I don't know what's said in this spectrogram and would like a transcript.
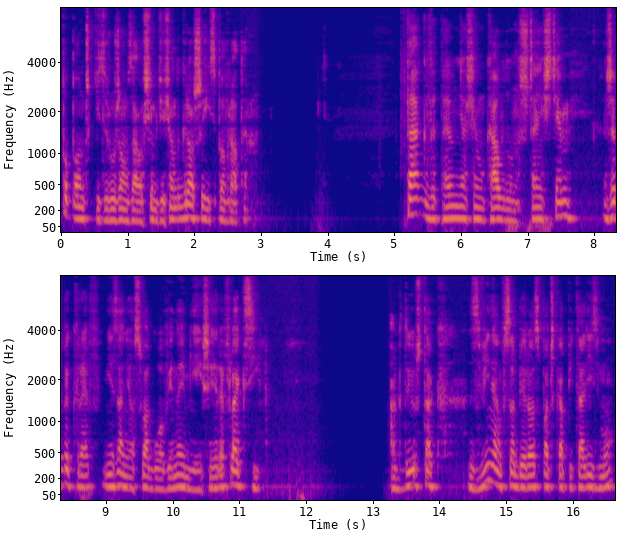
po pączki z różą za 80 groszy i z powrotem. Tak wypełnia się kałdun szczęściem, żeby krew nie zaniosła głowie najmniejszej refleksji. A gdy już tak zwinę w sobie rozpacz kapitalizmu,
